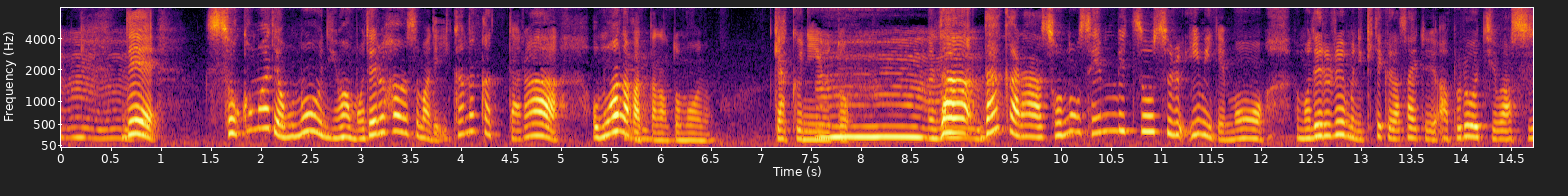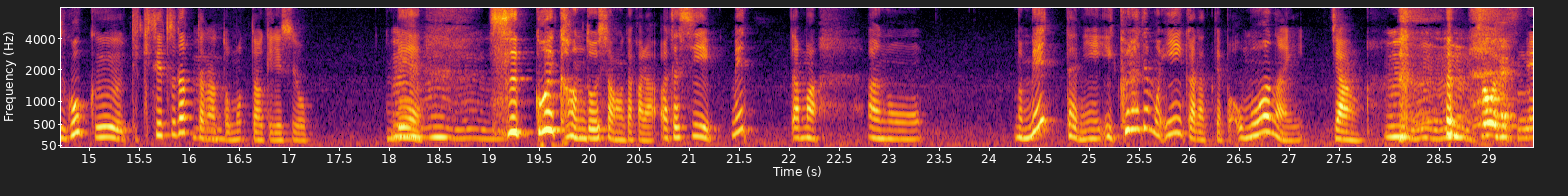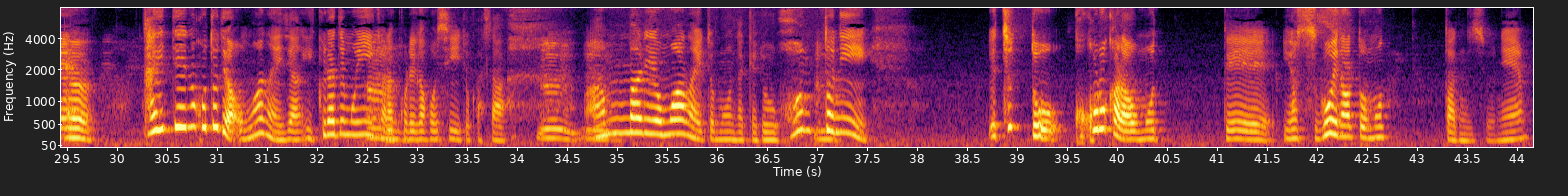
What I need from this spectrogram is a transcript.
うん。でそこまで思うにはモデルハウスまで行かなかったら思わなかったなと思うの、逆に言うと。ん。だだからその選別をする意味でもモデルルームに来てくださいというアプローチはすごく適切だったなと思ったわけですよ。で、すっごい感動したの。だから私めったまああの、まあ、めったにいくらでもいいからってやっぱ思わないじゃん。うんうんうん。そうですね。うん大抵のことでは思わないじゃん。いくらでもいいからこれが欲しいとかさ、うんうん。あんまり思わないと思うんだけど本当に、いやちょっと心から思っていやすごいなと思ったんですよね。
